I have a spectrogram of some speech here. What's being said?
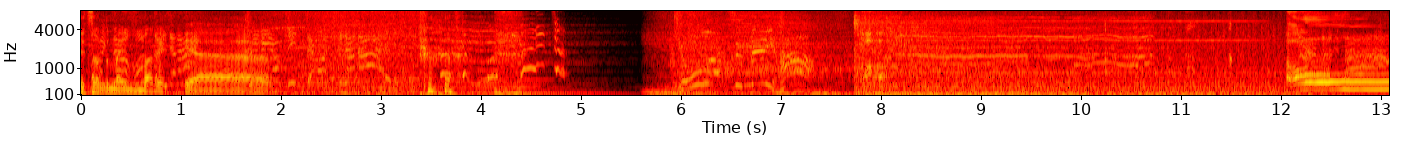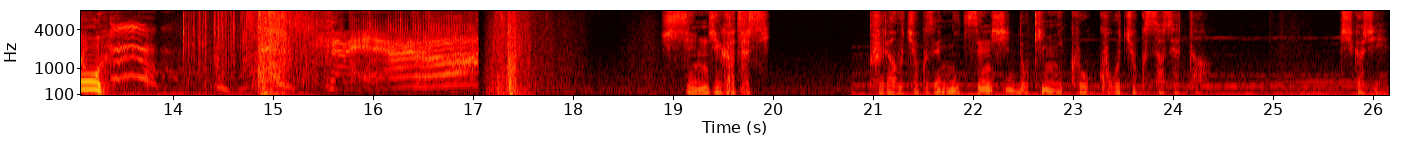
It's not the main body. Yeah. oh! 食らう直前に全身の筋肉を硬直させた。しかし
